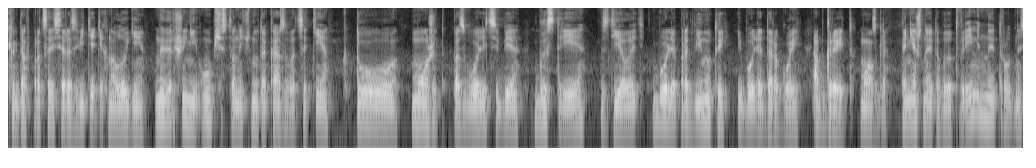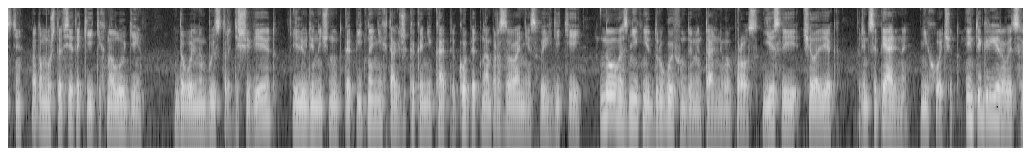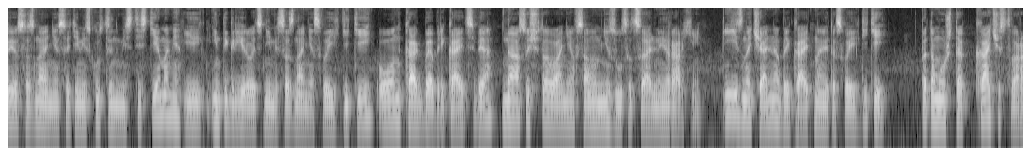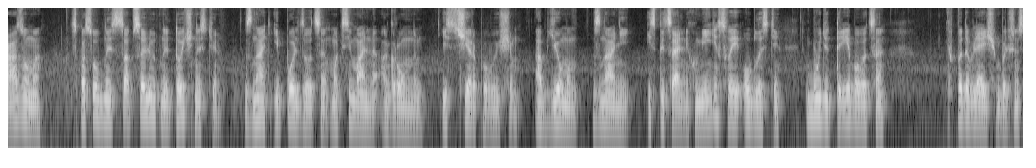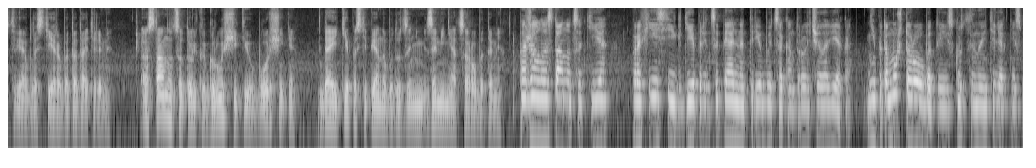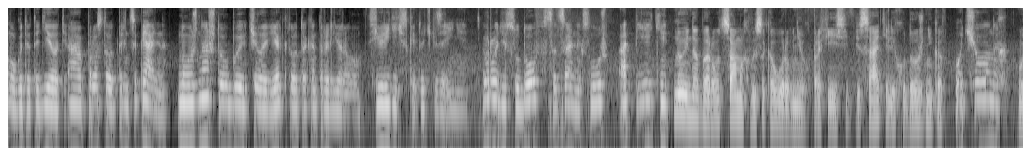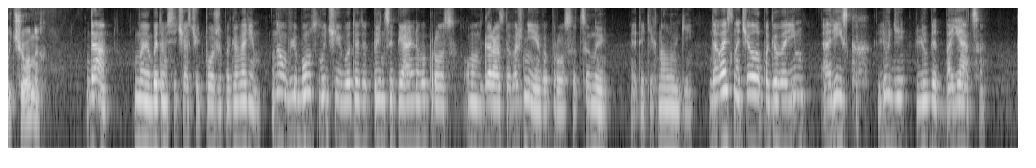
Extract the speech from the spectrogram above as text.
когда в процессе развития технологии на вершине общества начнут оказываться те, кто может позволить себе быстрее сделать более продвинутый и более дорогой апгрейд мозга. Конечно, это будут временные трудности, потому что все такие технологии довольно быстро дешевеют, и люди начнут копить на них так же, как они копят на образование своих детей. Но возникнет другой фундаментальный вопрос. Если человек принципиально не хочет интегрировать свое сознание с этими искусственными системами и интегрировать с ними сознание своих детей, он как бы обрекает себя на существование в самом низу социальной иерархии и изначально обрекает на это своих детей. Потому что качество разума, способность с абсолютной точностью знать и пользоваться максимально огромным, исчерпывающим объемом знаний и специальных умений в своей области – будет требоваться в подавляющем большинстве областей работодателями. Останутся только грузчики, уборщики, да и те постепенно будут заменяться роботами. Пожалуй, останутся те, профессии, где принципиально требуется контроль человека. Не потому, что роботы и искусственный интеллект не смогут это делать, а просто вот принципиально. Нужно, чтобы человек кто-то контролировал с юридической точки зрения. Вроде судов, социальных служб, опеки. Ну и наоборот, самых высокоуровневых профессий. Писателей, художников. Ученых. Ученых? Да, мы об этом сейчас чуть позже поговорим. Но в любом случае вот этот принципиальный вопрос, он гораздо важнее вопроса цены этой технологии. Давай сначала поговорим о рисках. Люди любят бояться.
